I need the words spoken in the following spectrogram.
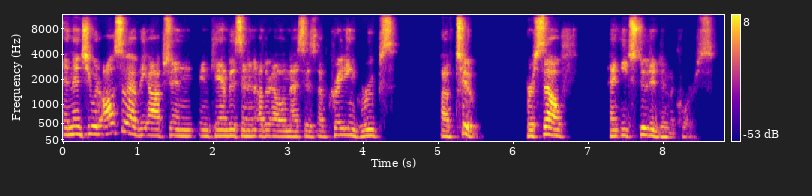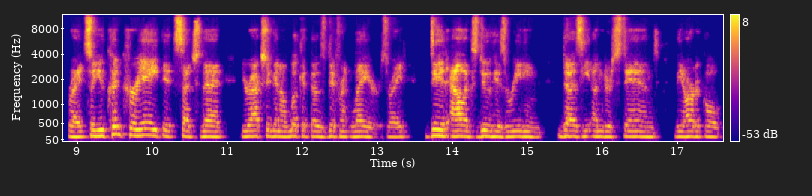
And then she would also have the option in Canvas and in other LMSs of creating groups of two, herself and each student in the course, right? So you could create it such that you're actually going to look at those different layers, right? Did Alex do his reading? Does he understand the article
